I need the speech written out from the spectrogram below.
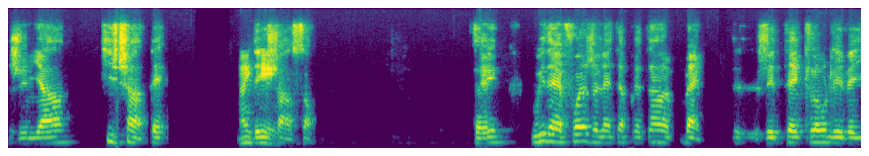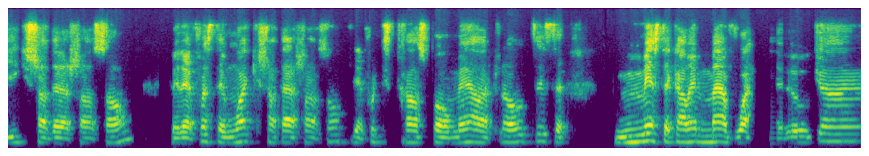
Junior, qui chantait des chansons. Tu sais, oui, des fois, je l'interprétais, ben, j'étais Claude Léveillé qui chantait la chanson, mais des fois, c'était moi qui chantais la chanson, puis des fois, qui se transformait en Claude, tu sais, mais c'était quand même ma voix. Il n'y avait aucun,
